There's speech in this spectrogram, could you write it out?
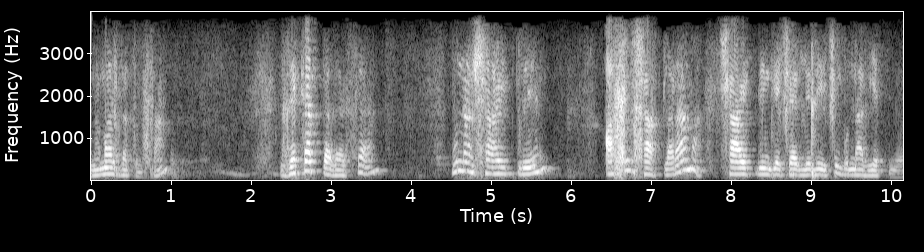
namaz da kılsan zekat da versen bunlar şahitliğin asıl şartları ama şahitliğin geçerliliği için bunlar yetmiyor.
